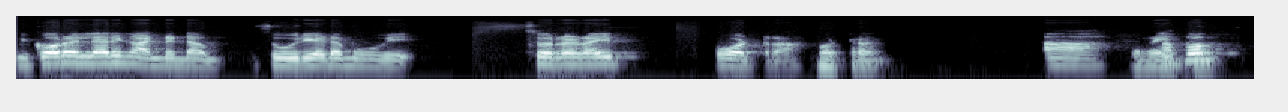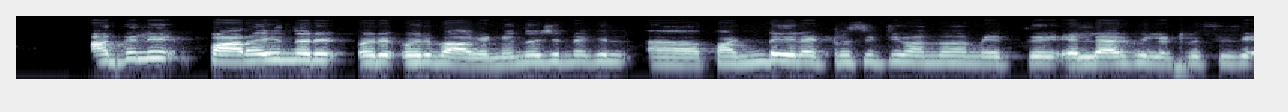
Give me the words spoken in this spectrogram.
മിക്കവാറും എല്ലാരും കണ്ടിട്ടുണ്ടാവും സൂര്യയുടെ മൂവി സുരടൈ പോട്ര. പോട്ര. ആ അപ്പം അതിൽ പറയുന്ന ഒരു ഒരു ഒരു ഭാഗമുണ്ട്. എന്ന് വെച്ചിട്ടുണ്ടെങ്കിൽ പണ്ട് ഇലക്ട്രിസിറ്റി വന്ന സമയത്ത് എല്ലാവർക്കും ഇലക്ട്രിസിറ്റി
